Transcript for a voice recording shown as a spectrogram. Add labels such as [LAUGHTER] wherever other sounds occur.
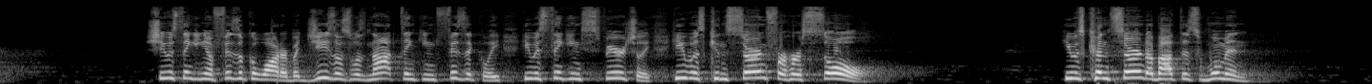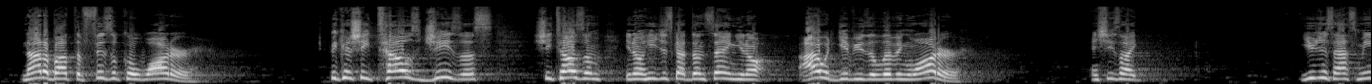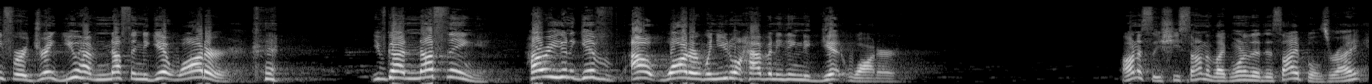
She was thinking of physical water, but Jesus was not thinking physically. He was thinking spiritually. He was concerned for her soul. He was concerned about this woman, not about the physical water. Because she tells Jesus, she tells him, you know, he just got done saying, you know, I would give you the living water. And she's like, You just asked me for a drink. You have nothing to get water. [LAUGHS] You've got nothing. How are you going to give out water when you don't have anything to get water? Honestly, she sounded like one of the disciples, right?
